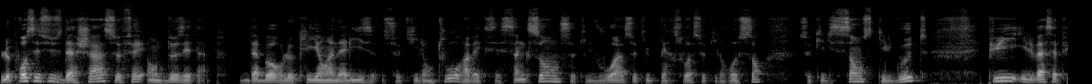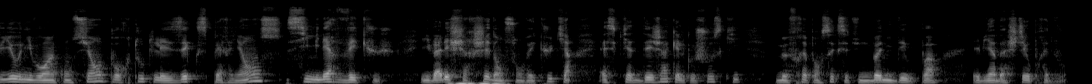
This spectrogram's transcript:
Le processus d'achat se fait en deux étapes. D'abord, le client analyse ce qui l'entoure avec ses cinq sens, ce qu'il voit, ce qu'il perçoit, ce qu'il ressent, ce qu'il sent, ce qu'il goûte. Puis, il va s'appuyer au niveau inconscient pour toutes les expériences similaires vécues. Il va aller chercher dans son vécu, tiens, est-ce qu'il y a déjà quelque chose qui me ferait penser que c'est une bonne idée ou pas, eh bien d'acheter auprès de vous.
